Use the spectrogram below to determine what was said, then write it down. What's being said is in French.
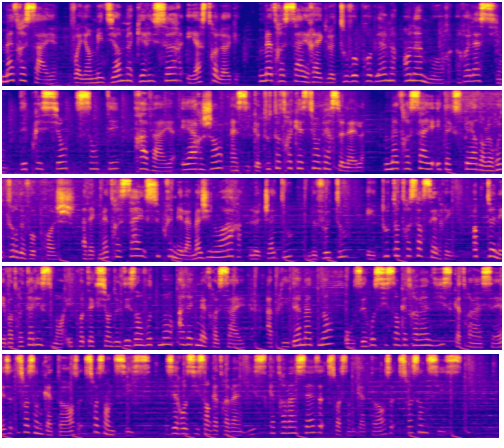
Maître Sai, voyant médium, guérisseur et astrologue. Maître Sai règle tous vos problèmes en amour, relations, dépression, santé, travail et argent, ainsi que toute autre question personnelle. Maître Sai est expert dans le retour de vos proches. Avec Maître Sai, supprimez la magie noire, le djadou, le vaudou et toute autre sorcellerie. Obtenez votre talisman et protection de désenvoûtement avec Maître Sai. Appelez dès maintenant au 0690 96 74 66. 0690 96 74 66.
